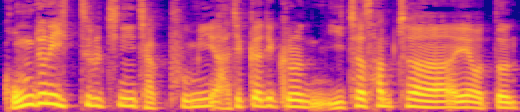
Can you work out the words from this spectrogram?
공전의 히트를 친 이 작품이 아직까지 그런 2차, 3차의 어떤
